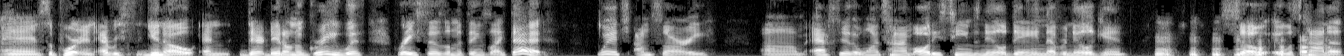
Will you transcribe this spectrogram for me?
and supporting everything, you know, and they they don't agree with racism and things like that. Which I'm sorry, um, after the one time all these teams kneel, they ain't never kneel again so it was kind of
